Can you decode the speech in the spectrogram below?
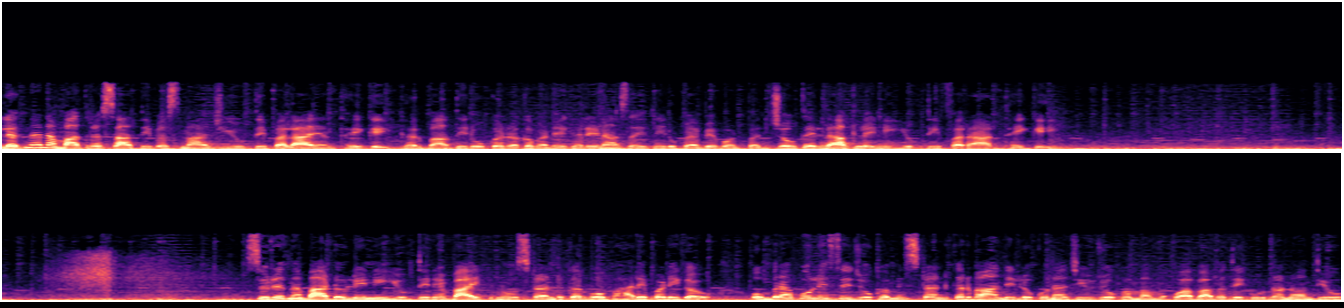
લગ્નના માત્ર સાત દિવસમાં જ યુવતી પલાયન થઈ ગઈ. ઘરમાંથી રોકડ રકમ અને ઘરેણા સહિતની રૂપિયા બે લાખ લઈને યુવતી ફરાર થઈ ગઈ. સુરતના બારડોલીની યુવતીને બાઇકનો સ્ટન્ટ કરવો ભારે પડી ગયો. ઉમરા પોલીસે જોખમી સ્ટન્ટ કરવા અને લોકોના જીવ જોખમમાં મૂકવા બાબતે ગુનો નોંધ્યો.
